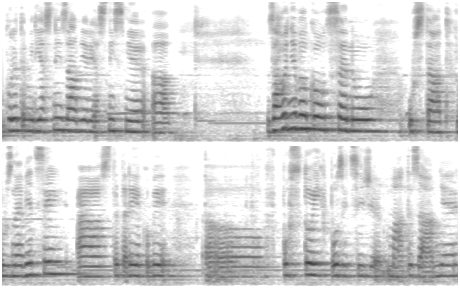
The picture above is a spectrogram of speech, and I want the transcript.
Budete mít jasný záměr, jasný směr a za hodně velkou cenu ustát různé věci a jste tady jakoby uh, v postoji, v pozici, že máte záměr,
